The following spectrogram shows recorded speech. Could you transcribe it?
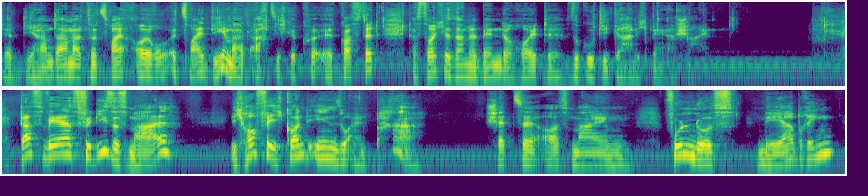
die, die haben damals nur zwei Euro, äh, zwei D-Mark 80 äh, gekostet, dass solche Sammelbände heute so gut wie gar nicht mehr erscheinen. Das wäre es für dieses Mal. Ich hoffe, ich konnte Ihnen so ein paar Schätze aus meinem Fundus näher bringen.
